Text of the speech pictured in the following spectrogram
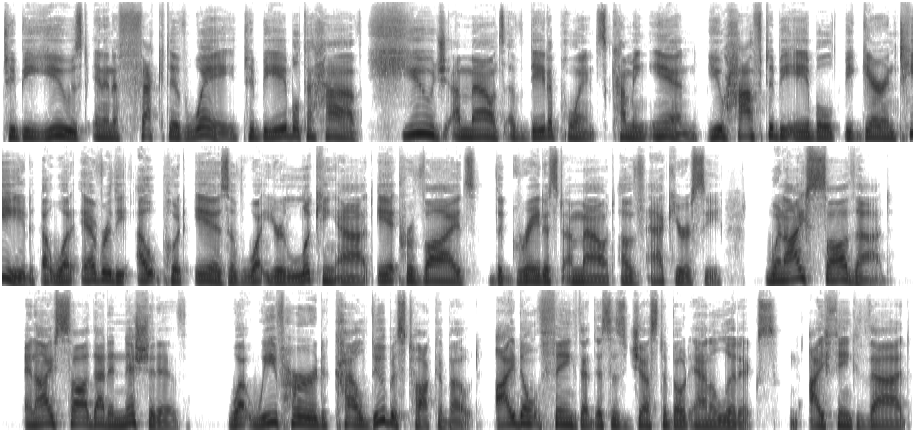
to be used in an effective way, to be able to have huge amounts of data points coming in, you have to be able to be guaranteed that whatever the output is of what you're looking at, it provides the greatest amount of accuracy. When I saw that and I saw that initiative, what we've heard Kyle Dubas talk about, I don't think that this is just about analytics. I think that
